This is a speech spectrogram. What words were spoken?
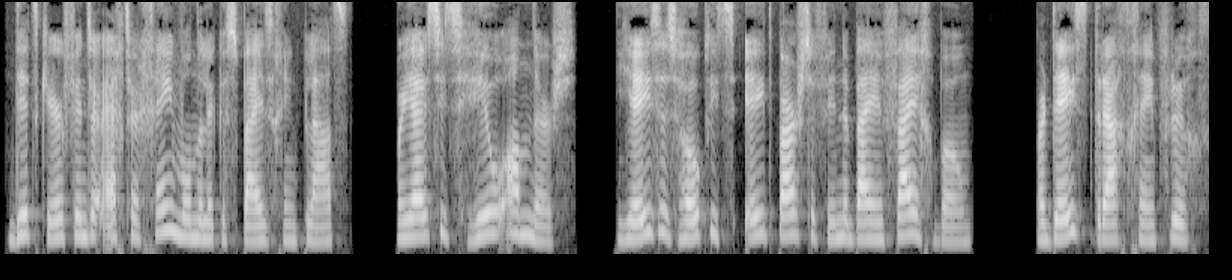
Dit keer vindt er echter geen wonderlijke spijziging plaats, maar juist iets heel anders. Jezus hoopt iets eetbaars te vinden bij een vijgenboom, maar deze draagt geen vrucht.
